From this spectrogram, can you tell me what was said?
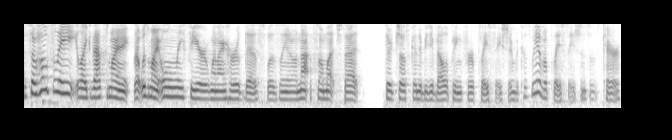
so hopefully, like that's my that was my only fear when I heard this was you know not so much that they're just going to be developing for PlayStation because we have a PlayStation, so doesn't care.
